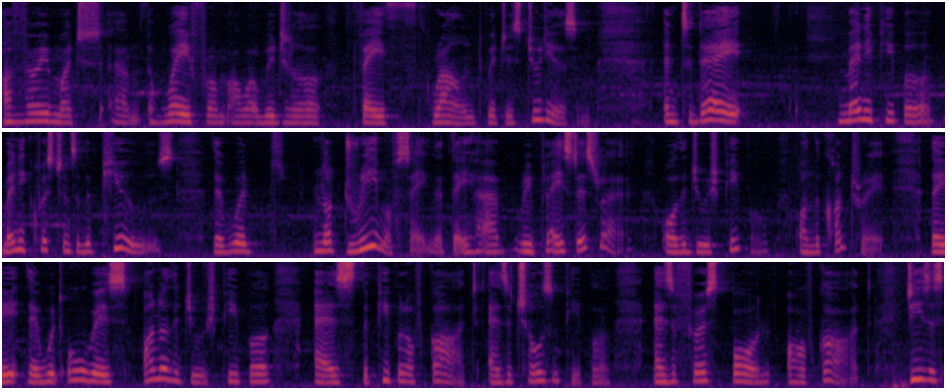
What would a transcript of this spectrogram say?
are very much um, away from our original faith ground, which is Judaism. And today, many people, many Christians in the pews, they would not dream of saying that they have replaced Israel or the Jewish people. On the contrary, they, they would always honor the Jewish people as the people of God, as a chosen people, as a firstborn of God. Jesus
